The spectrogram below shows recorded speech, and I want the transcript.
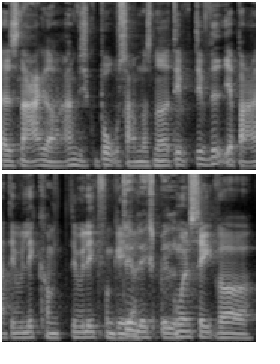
havde snakket om, at vi skulle bo sammen og sådan noget. Det, det ved jeg bare, det vil ikke, komme, det vil ikke fungere. Det vil ikke spille. Uanset hvor...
